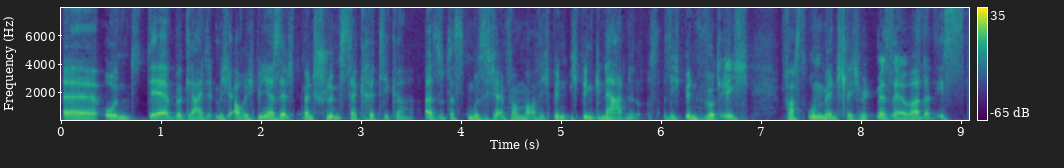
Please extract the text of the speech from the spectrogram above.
äh, und der begleitet mich auch. Ich bin ja selbst mein schlimmster Kritiker. Also das muss ich einfach mal aus. Ich bin, ich bin gnadenlos. Also ich bin wirklich fast unmenschlich mit mir selber. Das ist.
